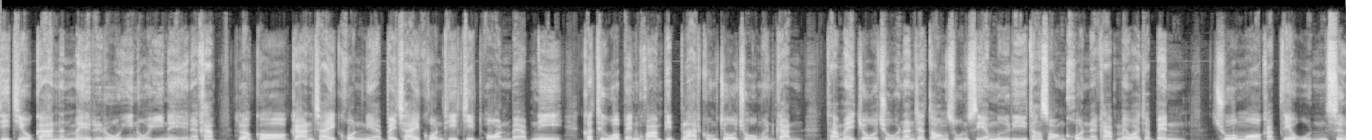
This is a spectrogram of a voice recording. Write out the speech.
ที่เจียวก้านนั้นไม่รู้อีโนอีเน่นะครับแล้วก็การใช้คนเนี่ยไปใช้คนที่จิตอ่อนแบบนี้ ก็ถือว่าเป็นความผิดพลาดของโจโฉเหมือนกันทำให้โจโฉนั้นจะต้องสูญเสียมือดีทั้งสองคนนะครับไม่ว่าจะเป็นชัวมอกับเตียวอุ่น ซึ่ง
